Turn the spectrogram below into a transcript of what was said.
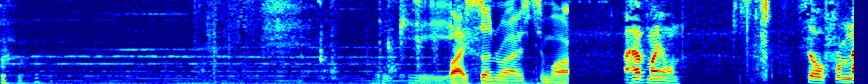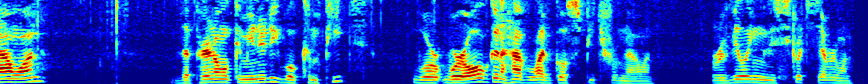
Okay. By sunrise tomorrow. I have my own. So from now on, the paranormal community will compete. We're, we're all going to have live ghost speech from now on, revealing these secrets to everyone.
